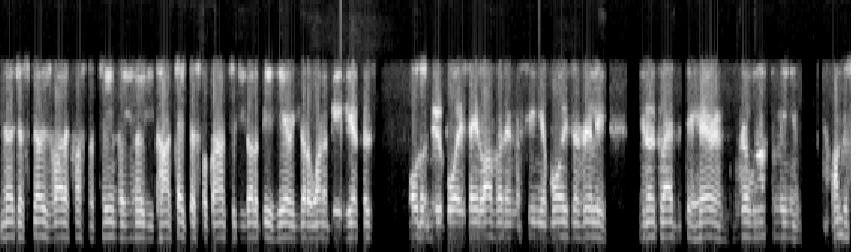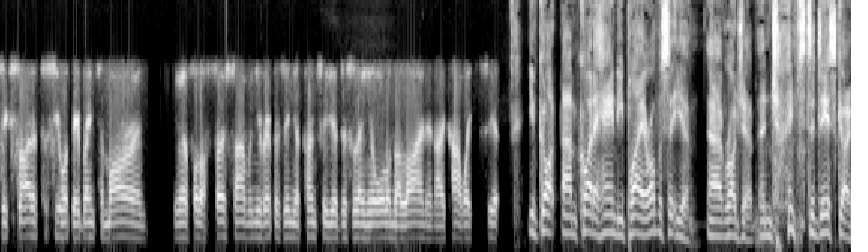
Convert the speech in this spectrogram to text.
you know, just goes right across the team that, you know, you can't take this for granted. You got to be here. You got to want to be here because all the new boys, they love it. And the senior boys are really, you know, glad that they're here and real welcoming. And I'm just excited to see what they bring tomorrow. And, you know, for the first time when you represent your country, you're just laying it all on the line, and I can't wait to see it. You've got um, quite a handy player opposite you, uh, Roger, and James Tedesco,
